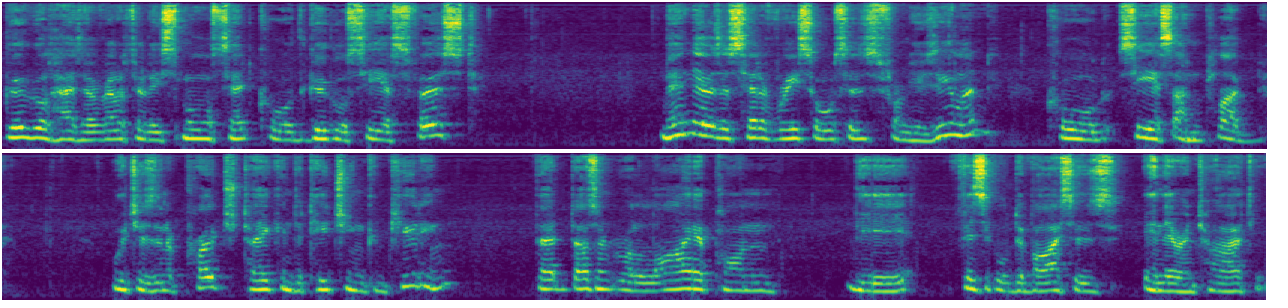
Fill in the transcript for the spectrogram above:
Google has a relatively small set called Google CS First. Then there is a set of resources from New Zealand called CS Unplugged, which is an approach taken to teaching computing that doesn't rely upon the physical devices in their entirety.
